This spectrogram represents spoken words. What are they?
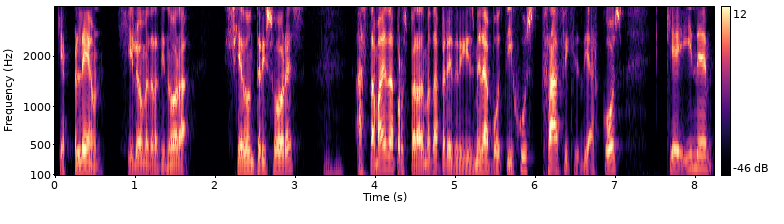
και πλέον χιλιόμετρα την ώρα, σχεδόν τρεις ώρες, mm-hmm. ασταμάτητα προσπεράσματα περιτριγυρισμένα από τείχους, traffic διαρκώς και είναι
